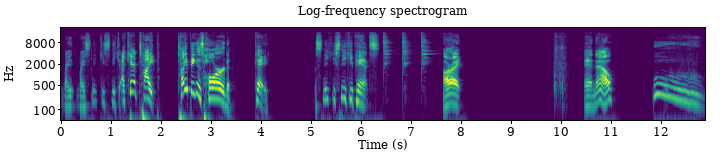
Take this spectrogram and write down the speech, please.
My, my sneaky sneaky. I can't type. Typing is hard. Okay. Sneaky, sneaky pants. All right. And now, ooh.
